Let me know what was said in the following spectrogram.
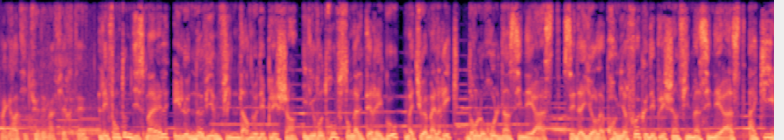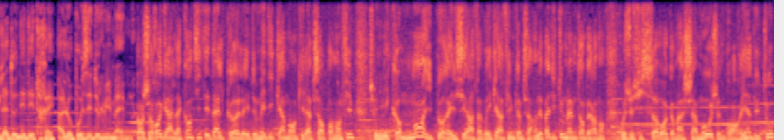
ma gratitude et ma fierté. Les fantômes d'Ismaël est le neuvième film d'Arnaud Desplechin. Il y retrouve son alter ego, Mathieu Amalric, dans le rôle d'un cinéaste. C'est d'ailleurs la première fois que Desplechin filme un cinéaste à qui il a donné des traits à l'opposé de lui-même. Quand je regarde la quantité d'alcool et de médicaments qu'il absorbe pendant le film, je me dis mais comment il peut réussir à fabriquer un film comme ça On n'est pas du tout le même tempérament. Moi je suis sobre comme un chameau, je ne prends rien du tout.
